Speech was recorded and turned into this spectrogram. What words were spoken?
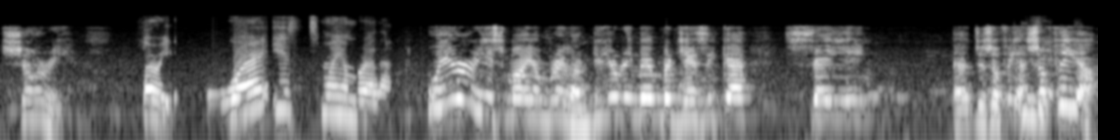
Sorry. Sorry. Where is my umbrella? Where is my umbrella? Do you remember Jessica saying uh, to Sophia, Yes. Sophia,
